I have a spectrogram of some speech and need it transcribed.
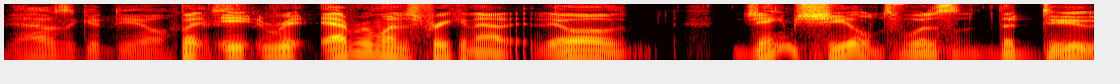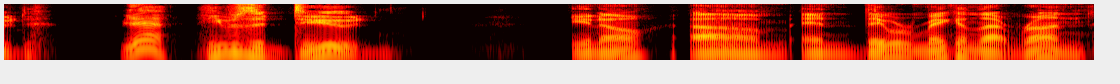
Yeah, that was a good deal. But it, re, everyone's freaking out. Oh, James Shields was the dude. yeah, He was a dude, you know? Um, and they were making that run.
